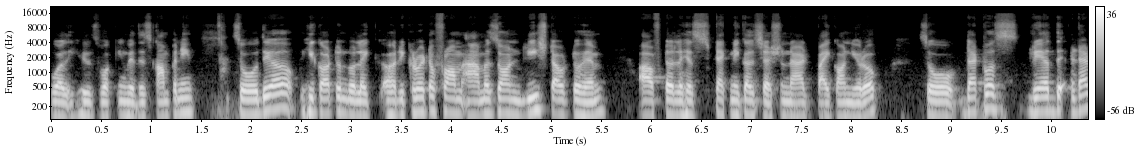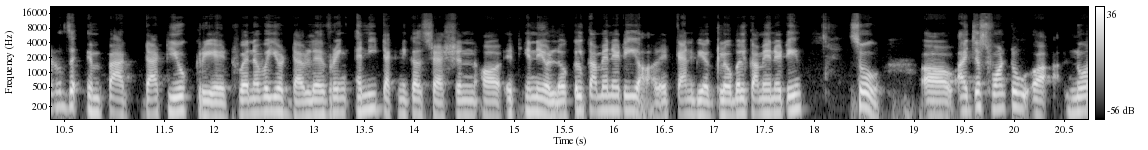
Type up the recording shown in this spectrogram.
well he was working with his company. So there he got to know like a recruiter from amazon reached out to him after his technical session at pycon europe. So that was that was the impact that you create whenever you're delivering any technical session or it in your local community or it can be a global community. So uh, i just want to uh, know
